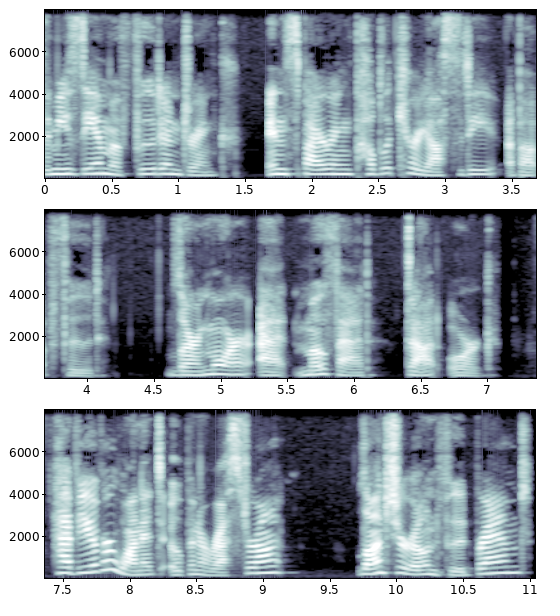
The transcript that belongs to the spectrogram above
the Museum of Food and Drink, inspiring public curiosity about food. Learn more at mofad.org. Have you ever wanted to open a restaurant, launch your own food brand,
